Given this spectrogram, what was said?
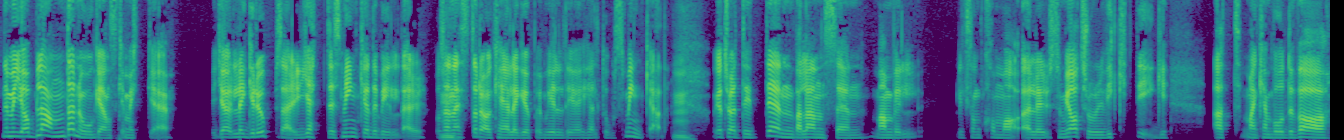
Nej, men jag blandar nog ganska mycket. Jag lägger upp så här jättesminkade bilder och sen nästa dag kan jag lägga upp en bild där jag är helt osminkad. Mm. Och jag tror att det är den balansen man vill liksom komma, eller som jag tror är viktig. Att man kan både vara,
